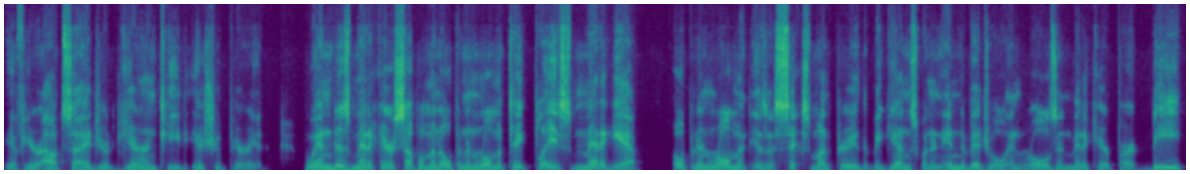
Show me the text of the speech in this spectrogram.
if you're outside your guaranteed issue period. When does Medicare supplement open enrollment take place? Medigap open enrollment is a six month period that begins when an individual enrolls in Medicare Part B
